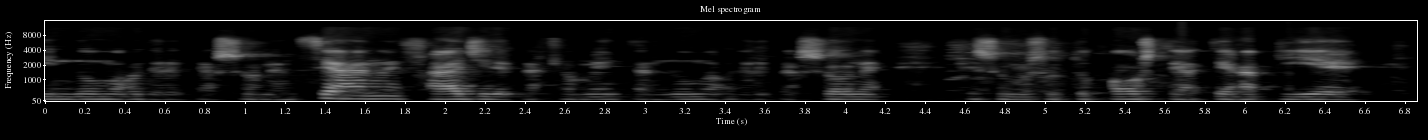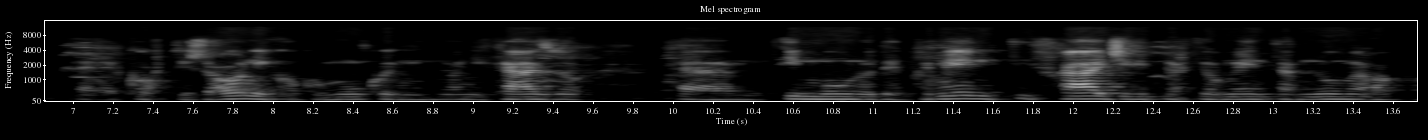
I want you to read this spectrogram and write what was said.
il numero delle persone anziane, fragile perché aumenta il numero delle persone che sono sottoposte a terapie eh, cortisoniche o comunque in ogni caso eh, immunodeprimenti, fragili perché aumenta il numero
